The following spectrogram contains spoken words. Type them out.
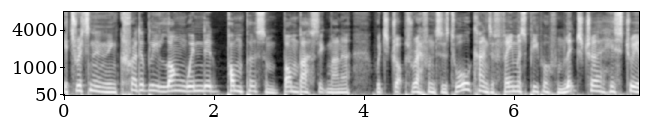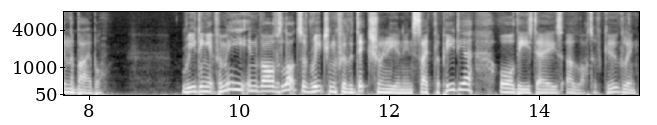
It's written in an incredibly long winded, pompous, and bombastic manner, which drops references to all kinds of famous people from literature, history, and the Bible. Reading it for me involves lots of reaching for the dictionary and encyclopedia, or these days, a lot of Googling.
